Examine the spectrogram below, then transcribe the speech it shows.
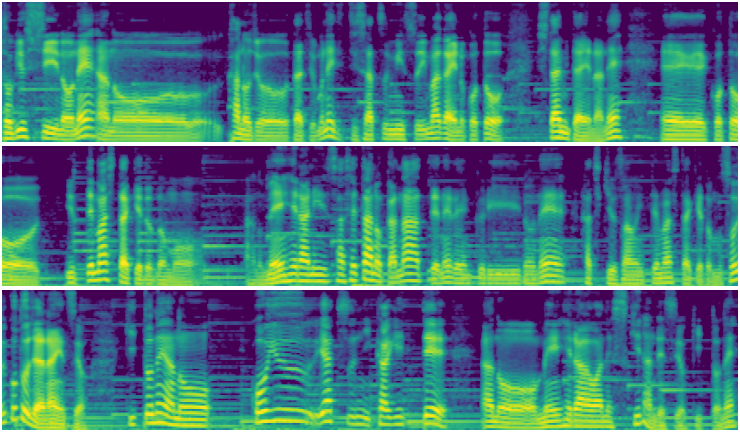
ドビュッシーのね、あのー、彼女たちもね、自殺未遂まがいのことをしたみたいなね、えー、ことを言ってましたけれども、あのメンヘラにさせたのかなってね、レンクリのね、89さんは言ってましたけども、そういうことじゃないんですよ。きっとね、あの、こういうやつに限って、あの、メンヘラはね、好きなんですよ、きっとね。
